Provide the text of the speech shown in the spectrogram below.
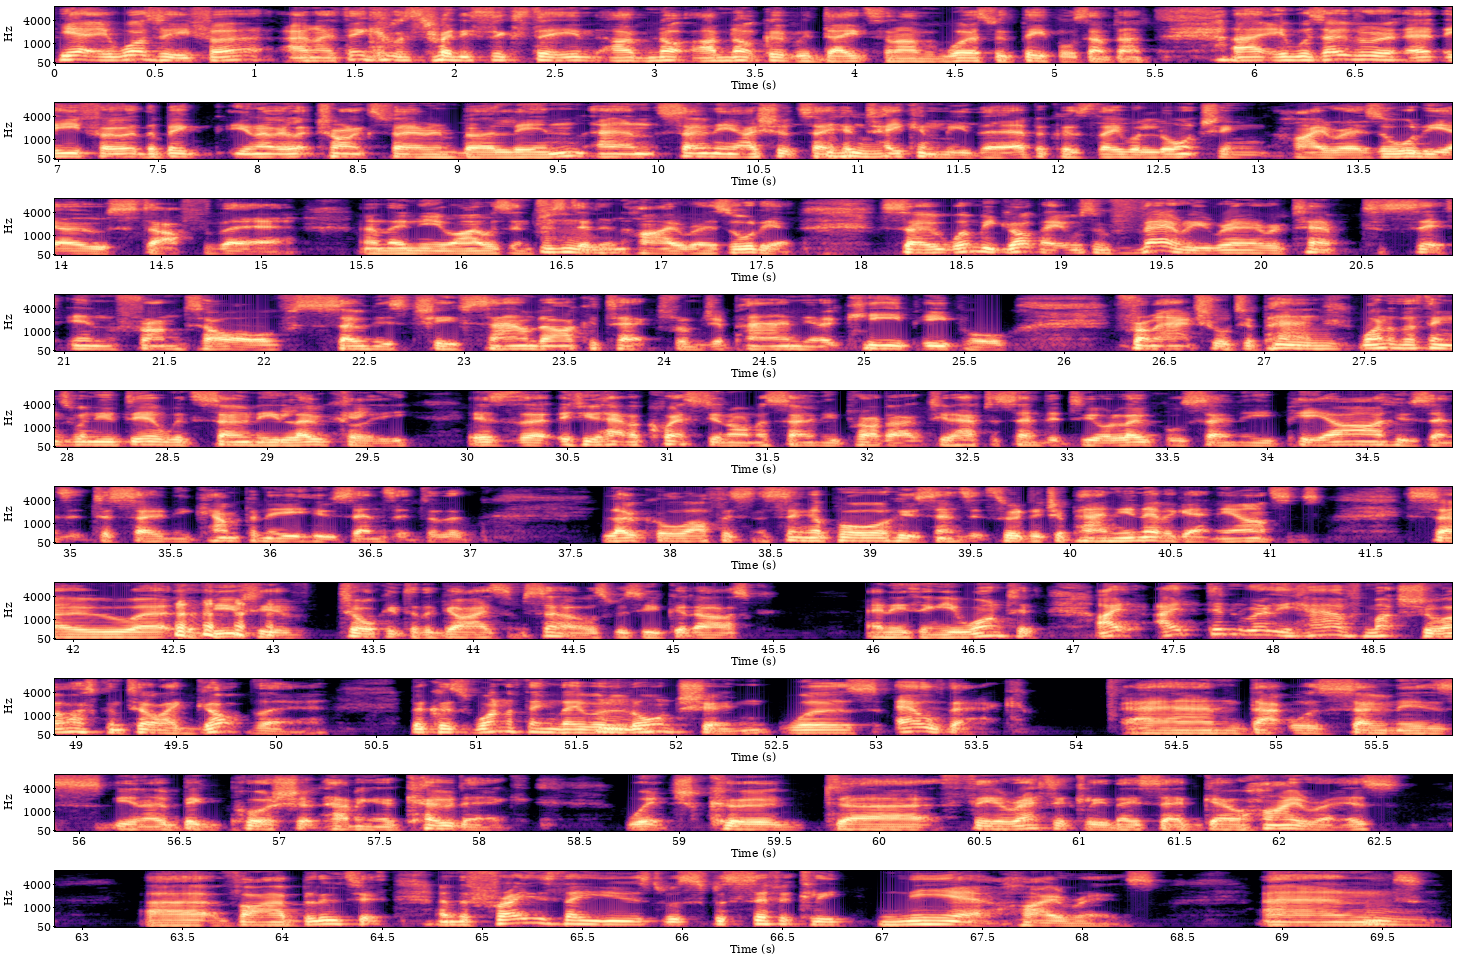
Yeah, it was IFA, and I think it was 2016. I'm not I'm not good with dates, and I'm worse with people sometimes. Uh, it was over at IFA, the big you know electronics fair in Berlin, and Sony, I should say, mm-hmm. had taken me there because they were launching high res audio stuff there, and they knew I was interested mm-hmm. in high res audio. So when we got there, it was a very rare attempt to sit in front of Sony's chief sound architect from Japan, you know, key people from actual Japan. Mm. One of the things when you deal with Sony locally is that if you have a question on a Sony product, you have to send it to your local Sony PR, who sends it to Sony company, who sends it to the local office in Singapore, who sends it through to Japan. You never get any answers. So uh, the beauty of talking to the guys themselves was you could ask anything you wanted. I, I didn't really have much to ask until I got there because one thing they were mm. launching was LDAC. And that was Sony's, you know, big push at having a codec which could uh, theoretically, they said, go high res uh, via Bluetooth. And the phrase they used was specifically near high res. And mm.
